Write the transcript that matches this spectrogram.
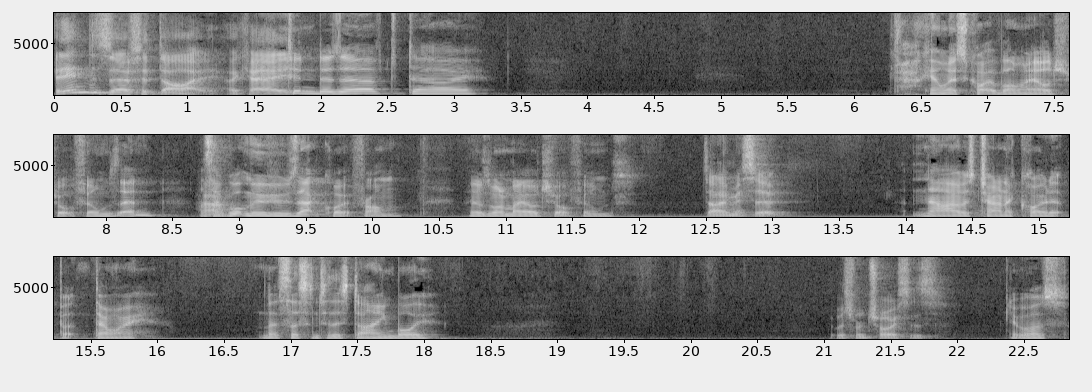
It didn't deserve to die, okay? Didn't deserve to die. Fuck, I almost quoted one of my old short films then. I was Huh? like, ah. what movie was that quote from? It was one of my old short films. Did I miss it? No, I was trying to quote it, but don't worry. Let's listen to this dying boy. It was from Choices. It was.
